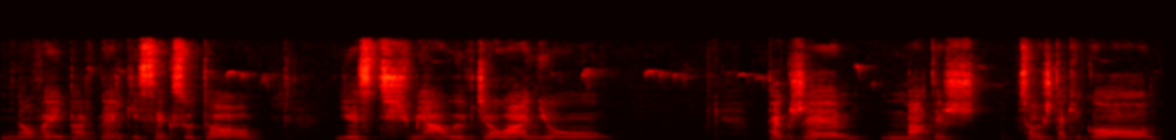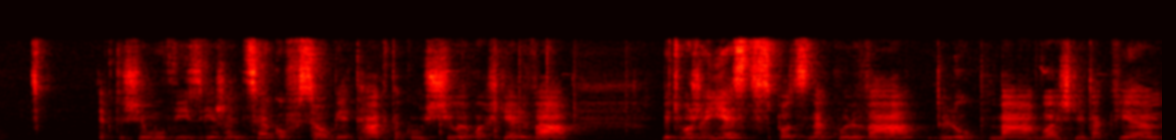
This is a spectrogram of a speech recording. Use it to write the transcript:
nowej partnerki seksu, to jest śmiały w działaniu, także ma też coś takiego jak to się mówi, zwierzęcego w sobie, tak? Taką siłę właśnie lwa. Być może jest spod znaku lwa lub ma właśnie takie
